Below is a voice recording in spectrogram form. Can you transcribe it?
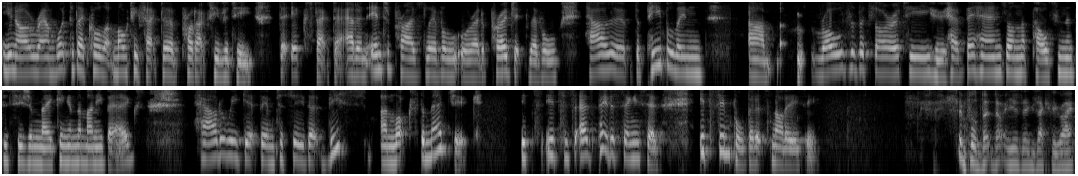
you know, around what do they call it? Multi factor productivity, the X factor at an enterprise level or at a project level. How the, the people in um, roles of authority who have their hands on the pulse and the decision making and the money bags, how do we get them to see that this unlocks the magic? It's, it's as Peter Senge said, it's simple, but it's not easy simple but not easy. Exactly right.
